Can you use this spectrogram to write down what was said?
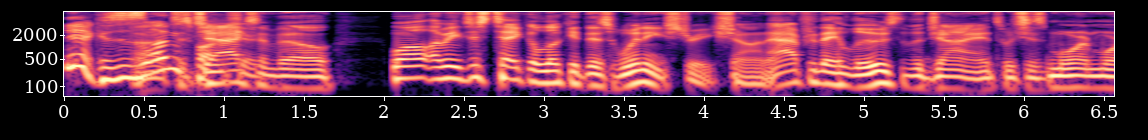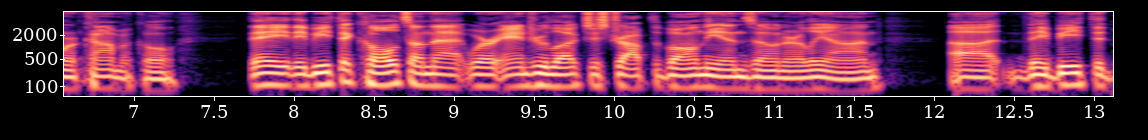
Yeah, because his uh, lungs to Jacksonville. Well, I mean, just take a look at this winning streak, Sean. After they lose to the Giants, which is more and more comical, they they beat the Colts on that where Andrew Luck just dropped the ball in the end zone early on. Uh, they beat the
